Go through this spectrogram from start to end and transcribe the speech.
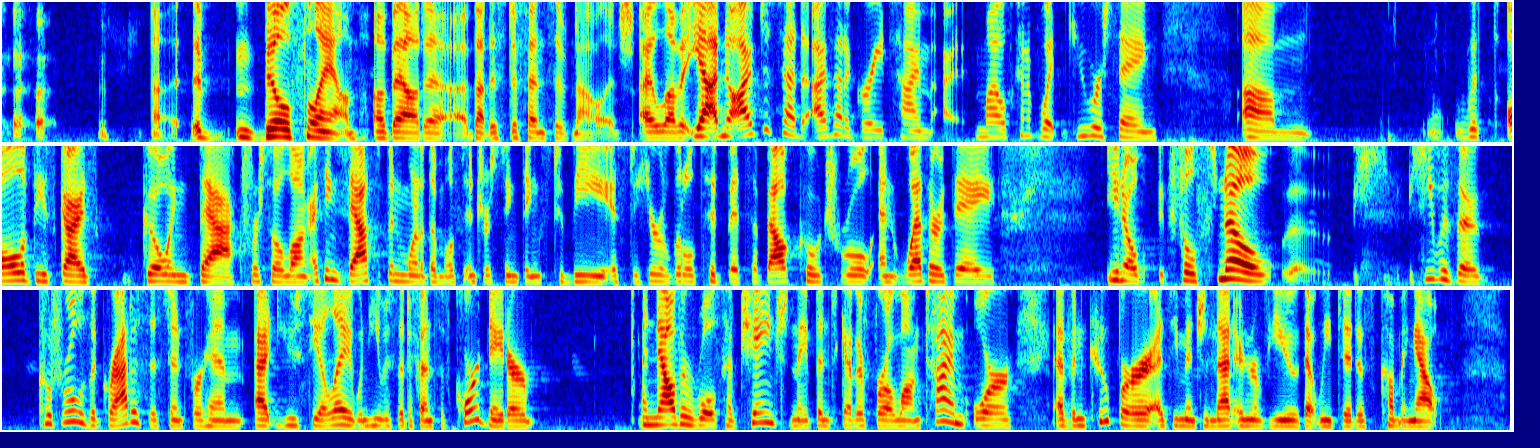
uh, Bill Slam about uh, about his defensive knowledge. I love it. Yeah, no, I've just had I've had a great time, Miles. Kind of what you were saying, um, with all of these guys going back for so long. I think that's been one of the most interesting things to me is to hear little tidbits about Coach Rhule and whether they, you know, Phil Snow, uh, he, he was a Coach Rhule was a grad assistant for him at UCLA when he was the defensive coordinator and now their roles have changed and they've been together for a long time. Or Evan Cooper, as you mentioned, that interview that we did is coming out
